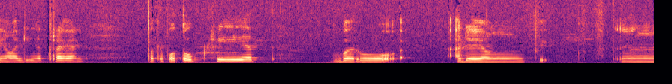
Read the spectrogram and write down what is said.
yang lagi ngetren. Pakai foto grid baru ada yang mm,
